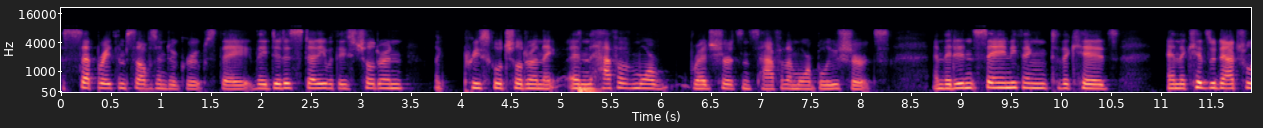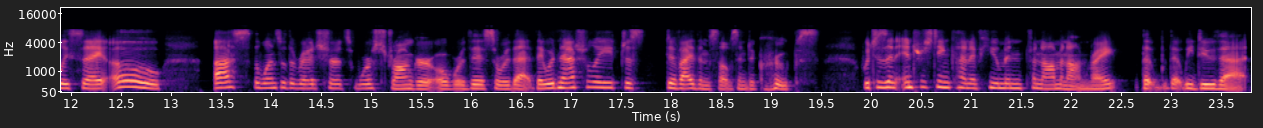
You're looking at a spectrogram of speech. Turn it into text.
separate themselves into groups. They they did a study with these children, like preschool children, they and half of them wore red shirts and half of them wore blue shirts. And they didn't say anything to the kids and the kids would naturally say, "Oh, us, the ones with the red shirts, were stronger or were this or that. They would naturally just divide themselves into groups, which is an interesting kind of human phenomenon, right? That that we do that.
